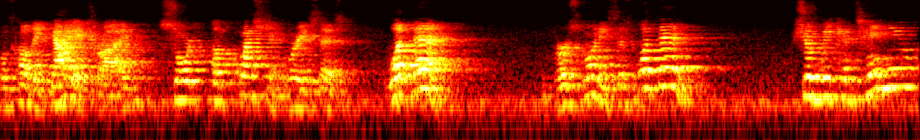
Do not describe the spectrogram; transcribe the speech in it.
what's called a diatribe sort of question, where he says, What then? In verse 1, he says, What then? Should we continue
